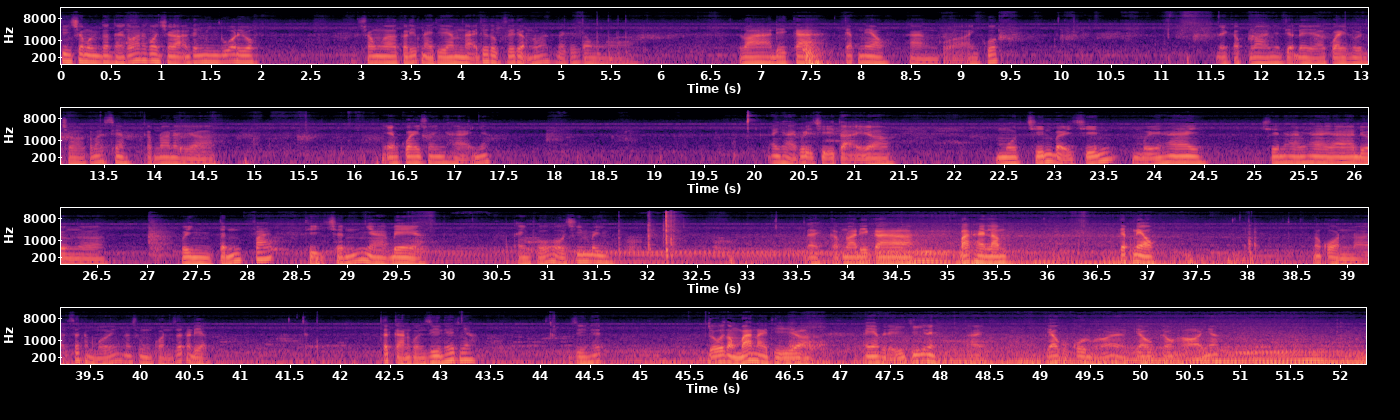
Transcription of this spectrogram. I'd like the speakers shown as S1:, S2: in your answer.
S1: Xin chào mừng toàn thể các bác đã quay trở lại kênh Minh Vũ Audio. Trong uh, clip này thì em lại tiếp tục giới thiệu các bác về cái dòng uh, loa DK tép neo hàng của Anh Quốc. Đây cặp loa nhân tiện đây uh, quay luôn cho các bác xem. Cặp loa này uh, em quay cho anh Hải nhé. Anh Hải có địa chỉ tại uh, 1979 12 trên 22A đường uh, Huỳnh Tấn Phát thị trấn Nhà Bè thành phố Hồ Chí Minh. Đây cặp loa DK Bass 25 tiếp neo. Nó còn à, rất là mới nói chung còn rất là đẹp. Tất cả nó còn zin hết nhá. Zin hết. Đối với dòng bát này thì à, anh em phải để ý kỹ này. Đây, keo của côn của nó là keo keo hở nhá.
